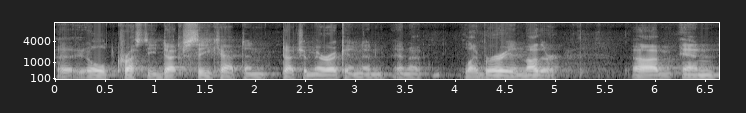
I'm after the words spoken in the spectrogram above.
an old crusty Dutch sea captain, Dutch American, and, and a librarian mother. Um, and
